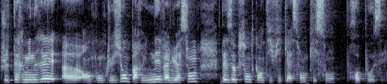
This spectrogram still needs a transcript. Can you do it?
Je terminerai en conclusion par une évaluation des options de quantification qui sont proposées.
